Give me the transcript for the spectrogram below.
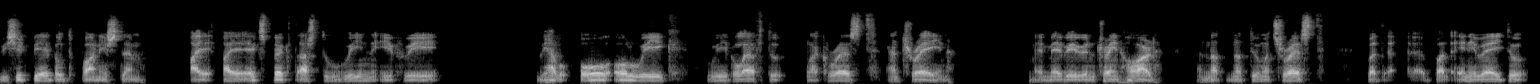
we should be able to punish them. I I expect us to win if we we have all all week week left to like rest and train, maybe even train hard and not not too much rest. But uh, but anyway, to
